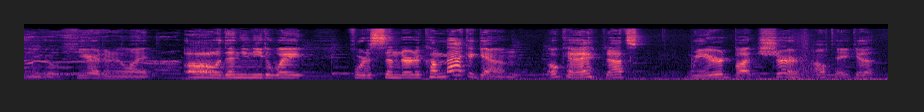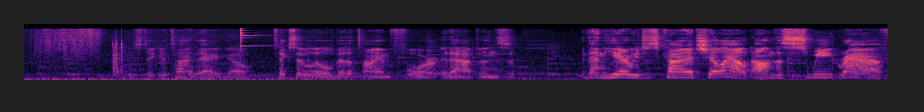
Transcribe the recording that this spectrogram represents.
And you go here, then you're like, oh, then you need to wait for the cinder to come back again. Okay, that's weird, but sure, I'll take it. Just take your time. There you go. takes a little bit of time before it happens. And then here we just kind of chill out on the sweet raft.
